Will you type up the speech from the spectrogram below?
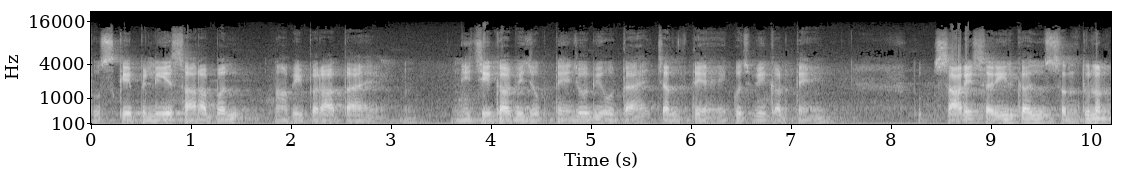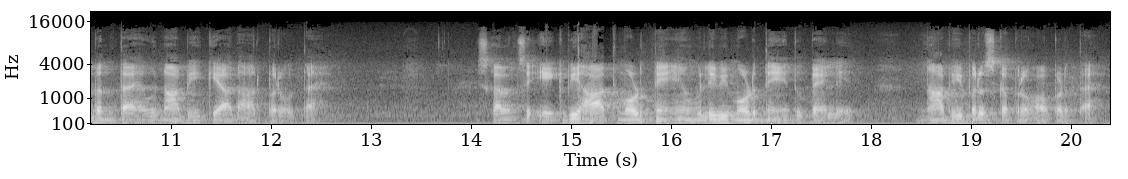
तो उसके लिए सारा बल नाभि पर आता है। नीचे का भी झुकते हैं, जो भी होता है, चलते हैं, कुछ भी करते हैं तो सारे शरीर का जो संतुलन बनता है, वो नाभि के आधार पर होता है। इस कारण से एक भी हाथ मोड़ते हैं, उंगली भी मोड़ते हैं तो पहले नाभि पर उसका प्रभाव पड़ता है।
